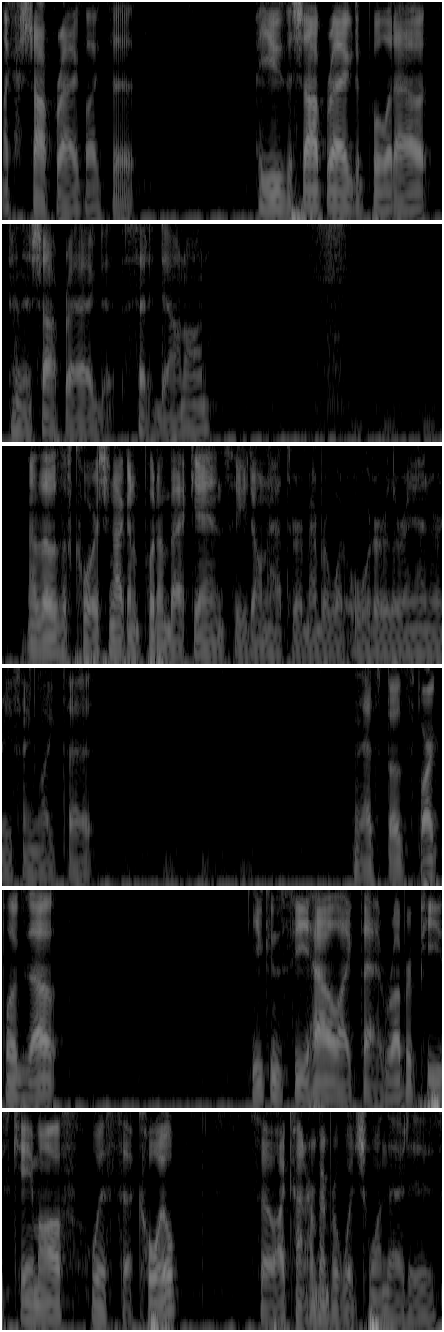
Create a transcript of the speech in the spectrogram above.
like a shop rag like that. I use the shop rag to pull it out and the shop rag to set it down on. Now those, of course, you're not going to put them back in, so you don't have to remember what order they're in or anything like that. And that's both spark plugs out. You can see how like that rubber piece came off with the coil. So I kind of remember which one that is.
